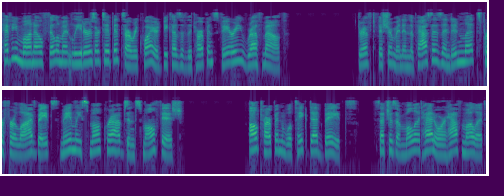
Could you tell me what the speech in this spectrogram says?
Heavy monofilament leaders or tippets are required because of the tarpon's very rough mouth. Drift fishermen in the passes and inlets prefer live baits, mainly small crabs and small fish. All tarpon will take dead baits, such as a mullet head or half mullet,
